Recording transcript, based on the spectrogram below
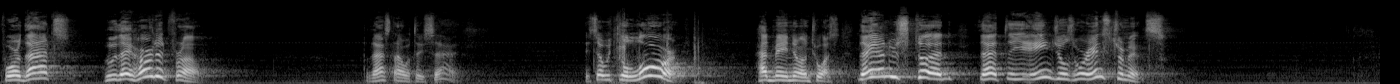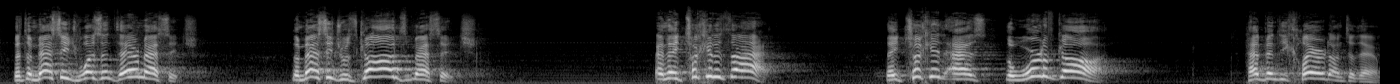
For that's who they heard it from. But that's not what they said. They said, which the Lord had made known to us. They understood that the angels were instruments, that the message wasn't their message, the message was God's message. And they took it as that. They took it as the Word of God had been declared unto them.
